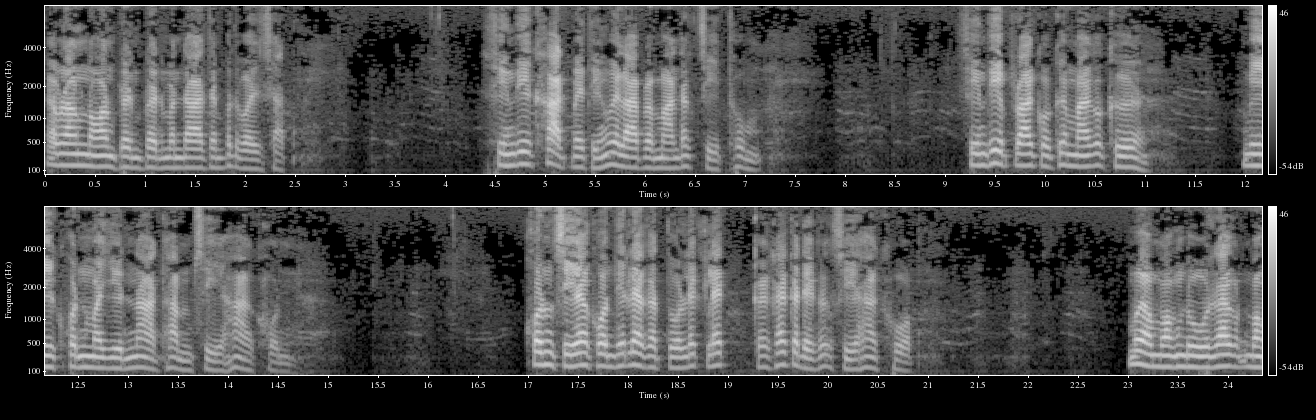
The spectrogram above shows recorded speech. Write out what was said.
กำลังนอนเพลินๆบรรดาเต็มพุทธบริษัท สิ่งที่คาดไปถึงเวลาประมาณทักสี่ทุ่ม สิ่งที่ปรากฏขึ้นมาก็คือ มีคนมายืนหน้าถ้ำสี่ห้าคน คนเสียคนที่แรกก็ตัวเล็กๆคล้ายๆกับเด็กสักสี่ห้าขวบ เมื่อมองดูแล้วมอง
